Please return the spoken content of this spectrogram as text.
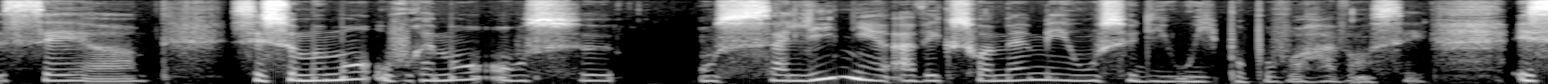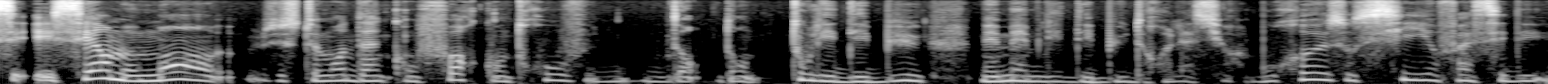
c'est euh, c'est ce moment où vraiment on se, on s'aligne avec soi-même et on se dit oui pour pouvoir avancer. Et c'est un moment justement d'inconfort qu'on trouve dans, tous les débuts, mais même les débuts de relations amoureuses aussi. Enfin, c'est des,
